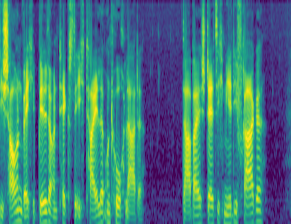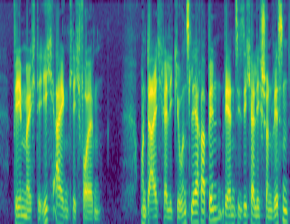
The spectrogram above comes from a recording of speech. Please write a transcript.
die schauen, welche Bilder und Texte ich teile und hochlade. Dabei stellt sich mir die Frage, wem möchte ich eigentlich folgen? Und da ich Religionslehrer bin, werden Sie sicherlich schon wissen,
